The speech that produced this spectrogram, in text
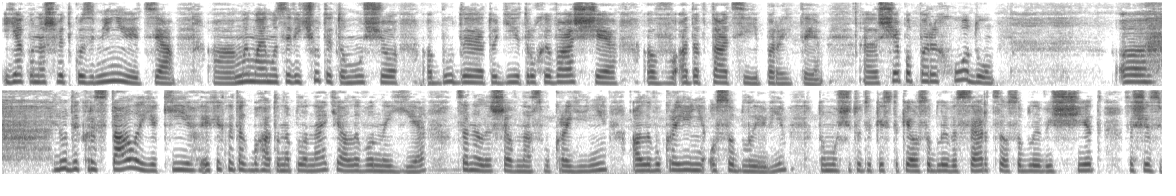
і як вона швидко змінюється, е, ми маємо це відчути, тому що буде тоді трохи важче в адаптації перейти. Ще по переходу. Е, Люди кристали, які, яких не так багато на планеті, але вони є. Це не лише в нас в Україні, але в Україні особливі, тому що тут якесь таке особливе серце, особливий щит. Це щось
